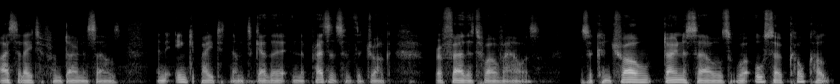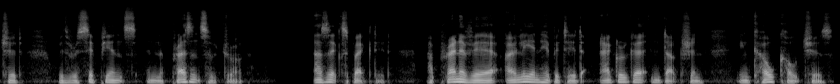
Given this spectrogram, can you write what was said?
isolated from donor cells and incubated them together in the presence of the drug for a further 12 hours. As a control, donor cells were also co-cultured with recipients in the presence of drug. As expected, aprenavir only inhibited aggregate induction in co-cultures,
